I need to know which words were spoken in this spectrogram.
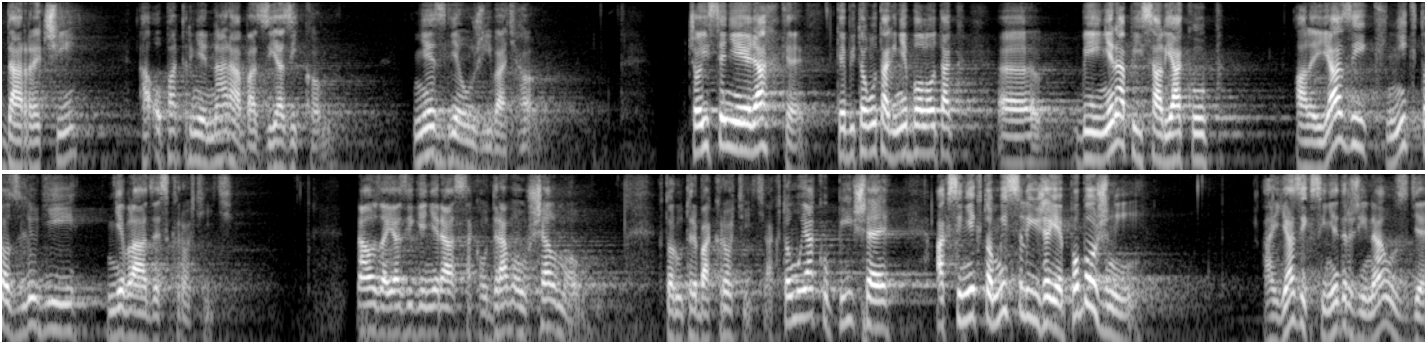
dar reči a opatrne narábať s jazykom. Nezneužívať ho. Čo isté nie je ľahké. Keby tomu tak nebolo, tak by nenapísal Jakub, ale jazyk nikto z ľudí nevládze skrotiť. Naozaj jazyk je neraz takou dravou šelmou, ktorú treba krotiť. A k tomu Jakub píše, ak si niekto myslí, že je pobožný, a jazyk si nedrží na úzde,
